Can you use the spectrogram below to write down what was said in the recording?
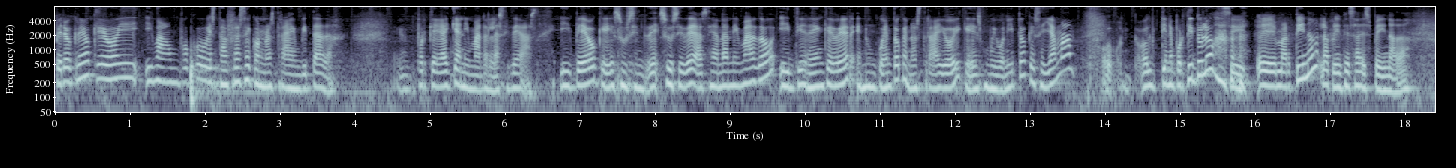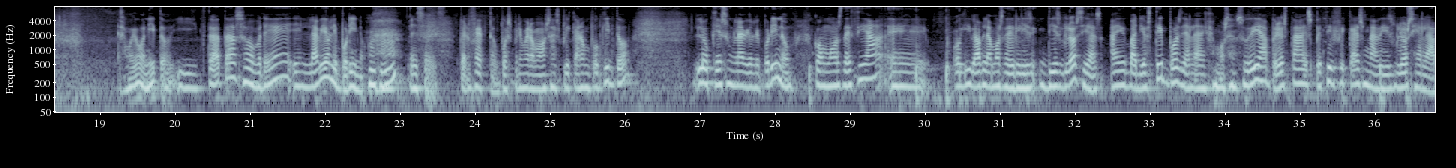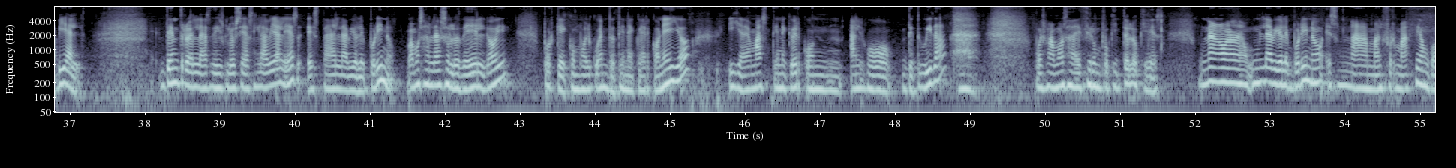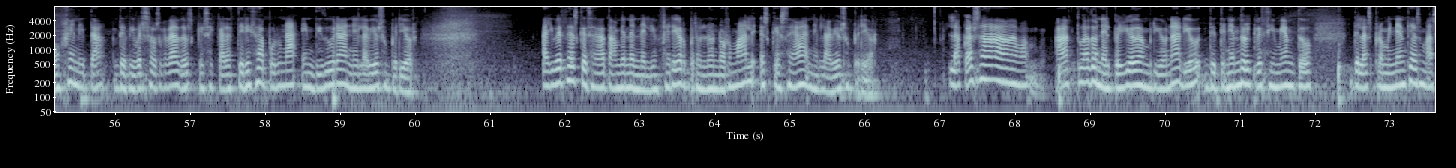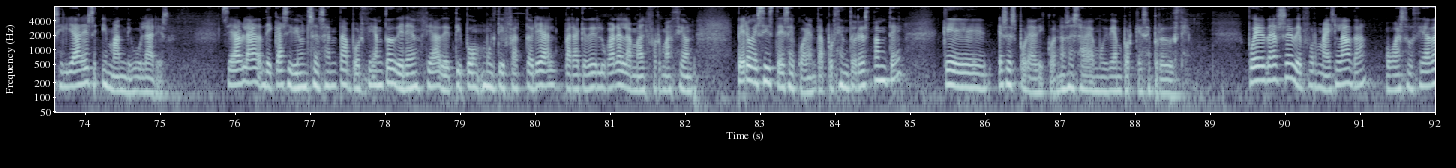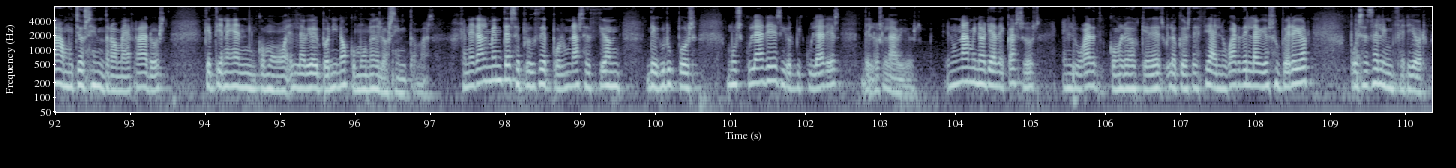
pero creo que hoy iba un poco esta frase con nuestra invitada, porque hay que animar a las ideas. Y veo que sus, ide- sus ideas se han animado y tienen que ver en un cuento que nos trae hoy, que es muy bonito, que se llama, o, o tiene por título, Sí. Eh, Martina, la princesa despeinada. es muy bonito, y trata sobre el labio leporino. Eso es. Perfecto, pues primero vamos a explicar un poquito lo que es un labio leporino. Como os decía, eh, hoy hablamos de disglosias. Hay varios tipos, ya la dijimos en su día, pero esta específica es una disglosia labial. Dentro de las disglosias labiales está el labio leporino. Vamos a hablar solo de él hoy, porque como el cuento tiene que ver con ello y además tiene que ver con algo de tu vida, pues vamos a decir un poquito lo que es. Una- un labio leporino es una malformación congénita de diversos grados que se caracteriza por una hendidura en el labio superior. Hay veces que se da también en el inferior, pero lo normal es que sea en el labio superior. La casa ha actuado en el periodo embrionario, deteniendo el crecimiento de las prominencias maxilares y mandibulares. Se habla de casi de un 60% de herencia de tipo multifactorial para que dé lugar a la malformación, pero existe ese 40% restante que es esporádico, no se sabe muy bien por qué se produce. Puede darse de forma aislada o asociada a muchos síndromes raros que tienen como el labio leporino como uno de los síntomas. Generalmente se produce por una sección de grupos musculares y orbiculares de los labios. En una minoría de casos, en lugar, como lo que, lo que os decía, en lugar del labio superior, pues es el inferior.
